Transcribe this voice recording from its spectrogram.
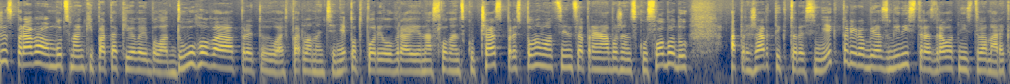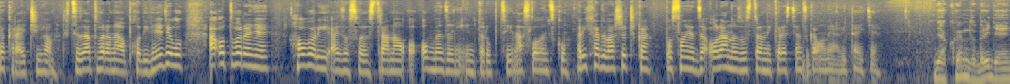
že správa ombudsmanky Patakijovej bola dúhová, preto ju aj v parlamente nepodporil vraj na Slovensku čas pre splnomocnenca pre náboženskú slobodu a pre žarty, ktoré si niektorí robia z ministra zdravotníctva Mareka Krajčího. Chce zatvorené obchody v nedelu a otvorene hovorí aj so svojou stranou o obmedzení interrupcií na Slovensku. Richard Vašečka, poslanec za Olano zo strany Kresťanská únia, vítajte. Ďakujem, dobrý deň.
